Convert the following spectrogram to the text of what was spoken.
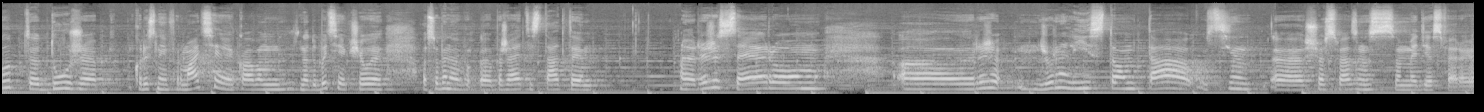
Тут дуже корисна інформація, яка вам знадобиться, якщо ви особливо е, бажаєте стати е, режисером, е, журналістом та усім, що зв'язано з медіасферою.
